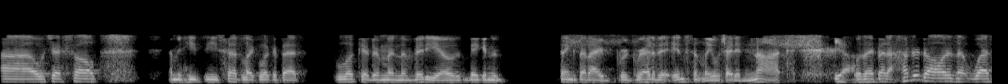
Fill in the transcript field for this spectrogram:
uh, which I felt. I mean, he he said like, look at that, look at him in the video, making think that I regretted it instantly, which I did not. Yeah. Was I bet a hundred dollars that Wes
